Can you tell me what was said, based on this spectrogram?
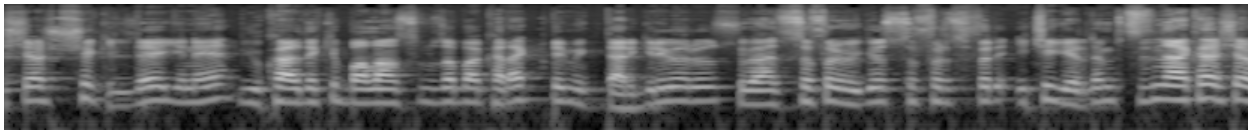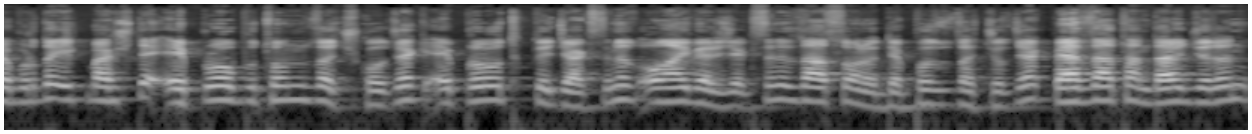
şu şekilde yine yukarıdaki balansımıza bakarak bir miktar giriyoruz. Ben 0,002 girdim. Sizin arkadaşlar burada ilk başta Approve butonunuz açık olacak. Approve'a tıklayacaksınız. Onay vereceksiniz. Daha sonra depozit açılacak. Ben zaten daha önceden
